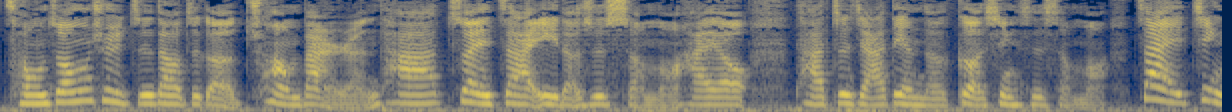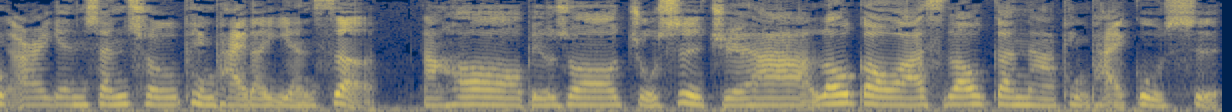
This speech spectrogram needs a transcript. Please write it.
从中去知道这个创办人他最在意的是什么，还有他这家店的个性是什么，再进而延伸出品牌的颜色。然后，比如说主视觉啊、logo 啊、slogan 啊、品牌故事，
